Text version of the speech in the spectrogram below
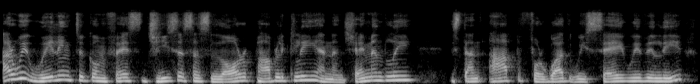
Are we willing to confess Jesus as Lord publicly and unashamedly, stand up for what we say we believe?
